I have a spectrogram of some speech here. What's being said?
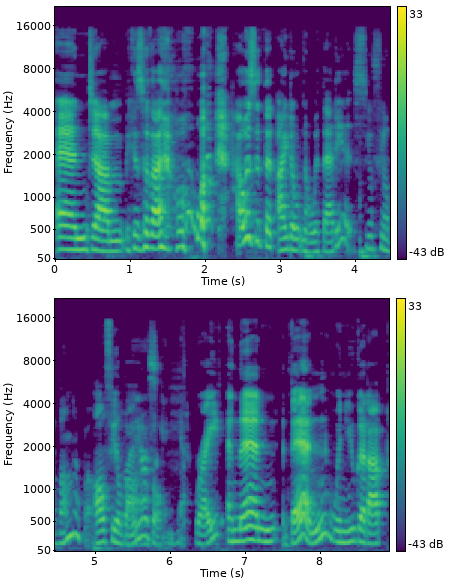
And um, because of that, how is it that I don't know what that is? You'll feel vulnerable. I'll feel vulnerable, asking, yeah. right? And then, then when you got up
